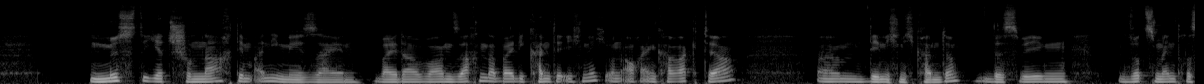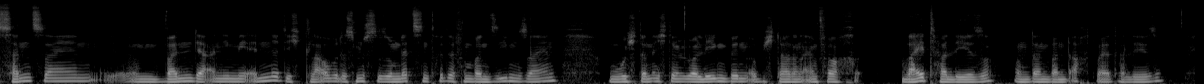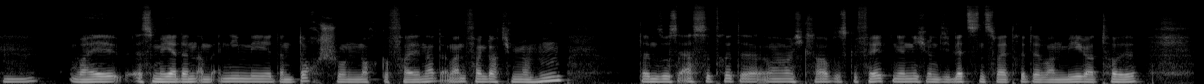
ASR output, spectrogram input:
müsste jetzt schon nach dem Anime sein, weil da waren Sachen dabei, die kannte ich nicht und auch ein Charakter, ähm, den ich nicht kannte. Deswegen wird es mal interessant sein, ähm, wann der Anime endet. Ich glaube, das müsste so im letzten Drittel von Band 7 sein, wo ich dann echt am Überlegen bin, ob ich da dann einfach weiterlese und dann Band 8 weiterlese. Mhm. Weil es mir ja dann am Anime dann doch schon noch gefallen hat. Am Anfang dachte ich mir, hm, dann so das erste, dritte, oh, ich glaube, es gefällt mir nicht. Und die letzten zwei Dritte waren mega toll,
